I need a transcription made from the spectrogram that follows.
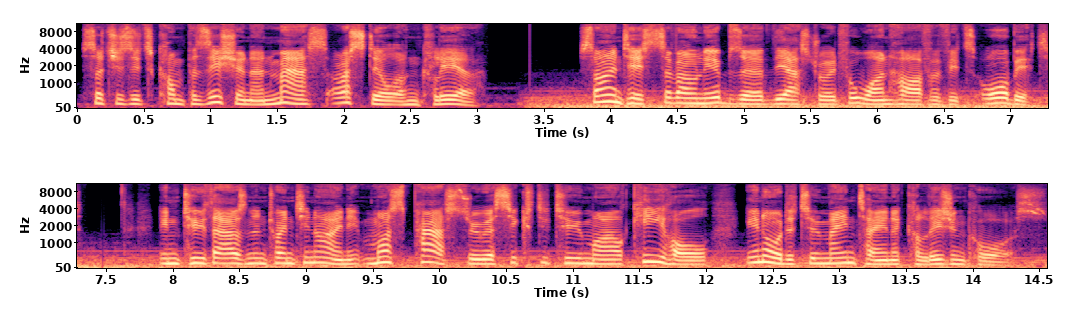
such as its composition and mass, are still unclear. Scientists have only observed the asteroid for one half of its orbit. In 2029, it must pass through a 62 mile keyhole in order to maintain a collision course.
